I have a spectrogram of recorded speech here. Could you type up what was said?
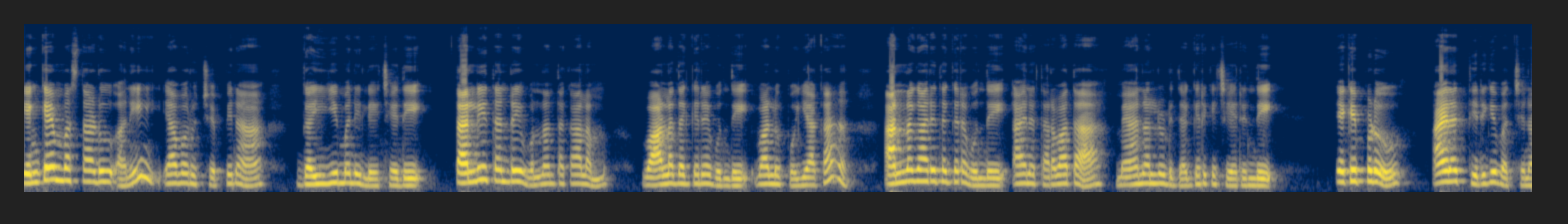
ఇంకేం వస్తాడు అని ఎవరు చెప్పినా గయ్యిమని లేచేది. తల్లి తండ్రి ఉన్నంతకాలం వాళ్ళ దగ్గరే ఉంది. వాళ్ళు పోయాక అన్నగారి దగ్గర ఉంది. ఆయన తర్వాత మేనల్లుడి దగ్గరికి చేరింది. ఇక ఇప్పుడు ఆయన తిరిగి వచ్చిన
